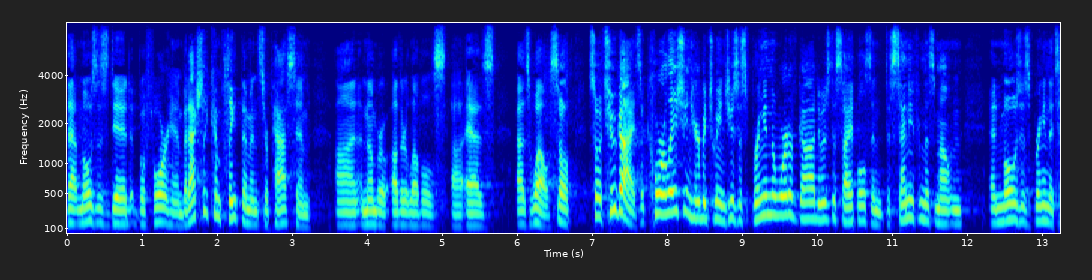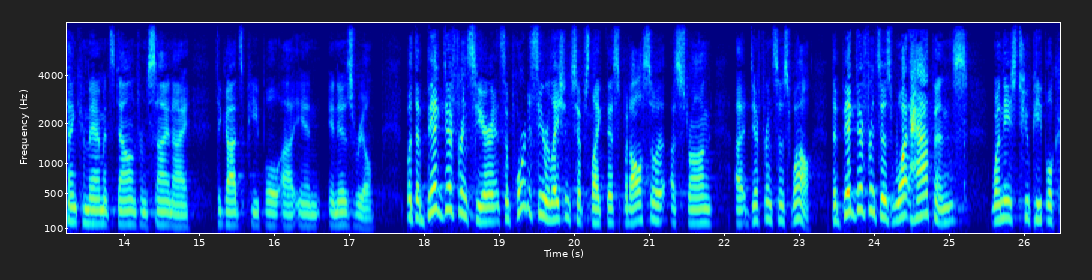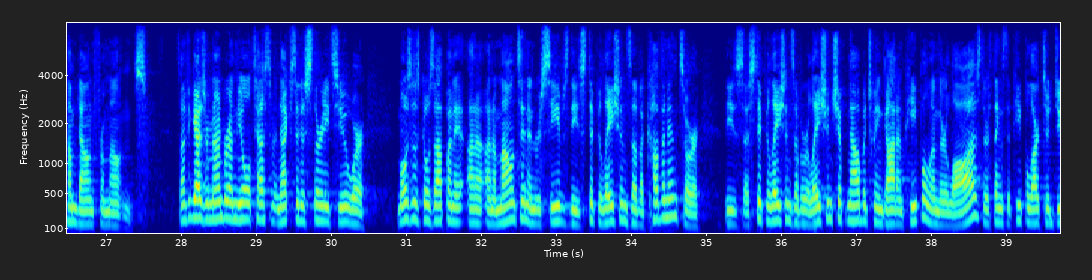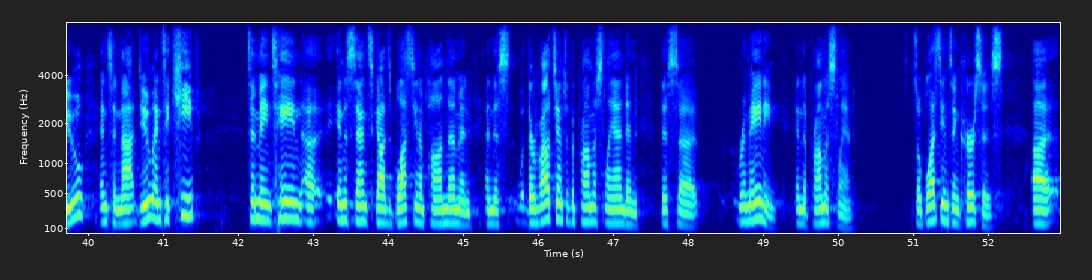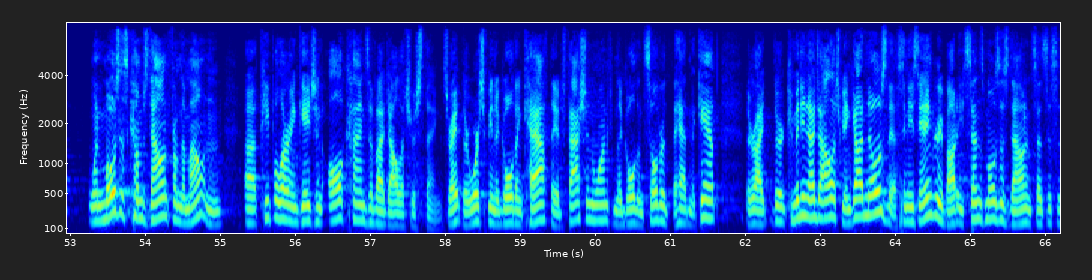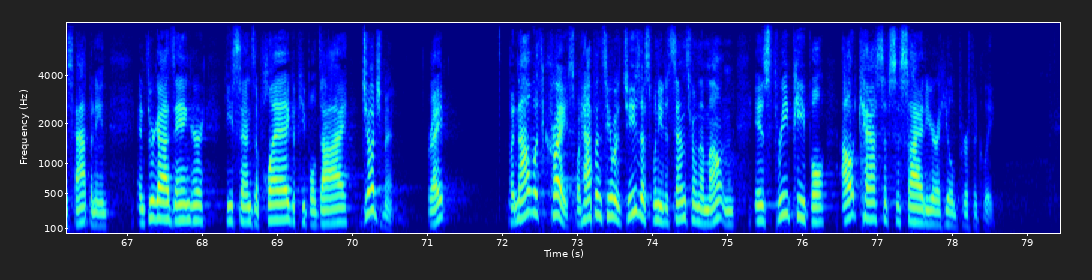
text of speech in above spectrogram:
that Moses did before him, but actually complete them and surpass him on a number of other levels uh, as, as well. So, so, two guys, a correlation here between Jesus bringing the word of God to his disciples and descending from this mountain, and Moses bringing the Ten Commandments down from Sinai to God's people uh, in, in Israel. But the big difference here, and it's important to see relationships like this, but also a strong uh, difference as well. The big difference is what happens when these two people come down from mountains. Some of you guys remember in the Old Testament, in Exodus 32, where Moses goes up on a, on a, on a mountain and receives these stipulations of a covenant or these uh, stipulations of a relationship now between God and people and their laws. They're things that people are to do and to not do and to keep to maintain, uh, in a sense, God's blessing upon them. And, and this, they're about to enter the promised land and this uh, remaining in the promised land. So, blessings and curses. Uh, when Moses comes down from the mountain, uh, people are engaged in all kinds of idolatrous things, right? They're worshiping a golden calf. They had fashioned one from the gold and silver that they had in the camp. They're, they're committing idolatry, and God knows this, and He's angry about it. He sends Moses down and says this is happening. And through God's anger, He sends a plague, people die, judgment, right? But not with Christ. What happens here with Jesus when He descends from the mountain is three people, outcasts of society, are healed perfectly.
